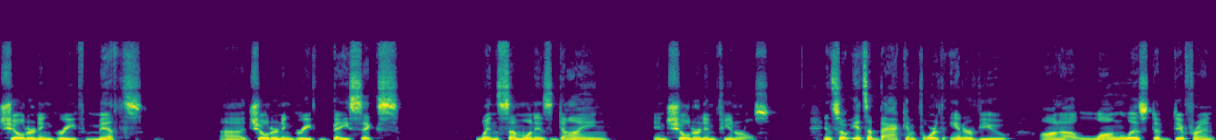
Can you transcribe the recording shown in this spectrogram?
children and grief myths, uh, children in grief basics, when someone is dying, and children in funerals. And so it's a back and forth interview on a long list of different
